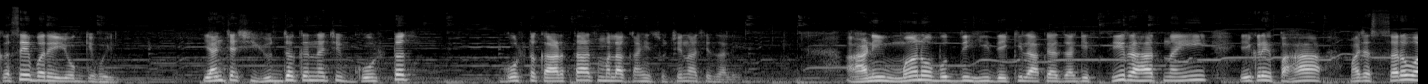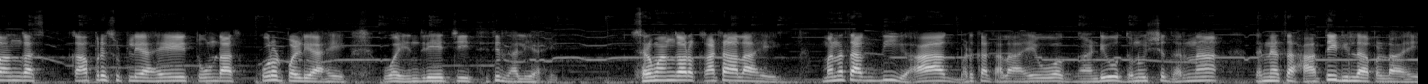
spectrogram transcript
कसे बरे योग्य होईल? यांच्याशी युद्ध करण्याची गोष्टच गोष्ट काढताच मला काही सूचनाचे झाले. आणि मन व बुद्धी ही देखील आपल्या जागी स्थिर राहत नाही. इकडे पहा माझ्या सर्व अंगास कापरे सुटले आहे तोंडास कोरड पडली आहे व इंद्रियेची स्थिती झाली आहे. सर्व अंगावर काटा आला आहे. मनाचा अगदी आग भडका झाला आहे व गांडीव धनुष्य धरणा धरण्याचा हातही ढिल्ला पडला आहे.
